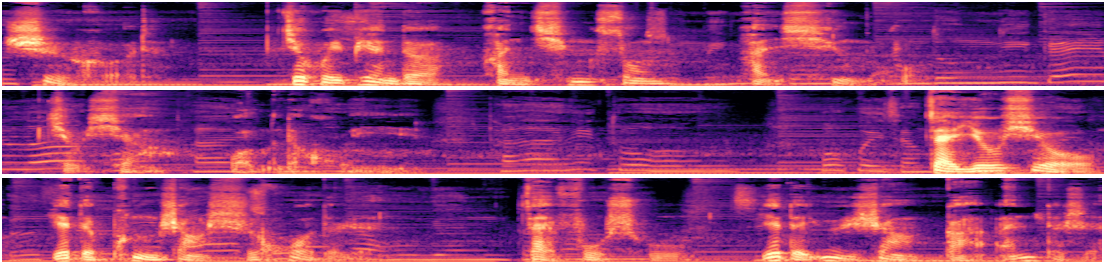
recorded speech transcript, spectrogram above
适合的，就会变得很轻松、很幸福。就像我们的婚姻，再优秀也得碰上识货的人。再付出，也得遇上感恩的人；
